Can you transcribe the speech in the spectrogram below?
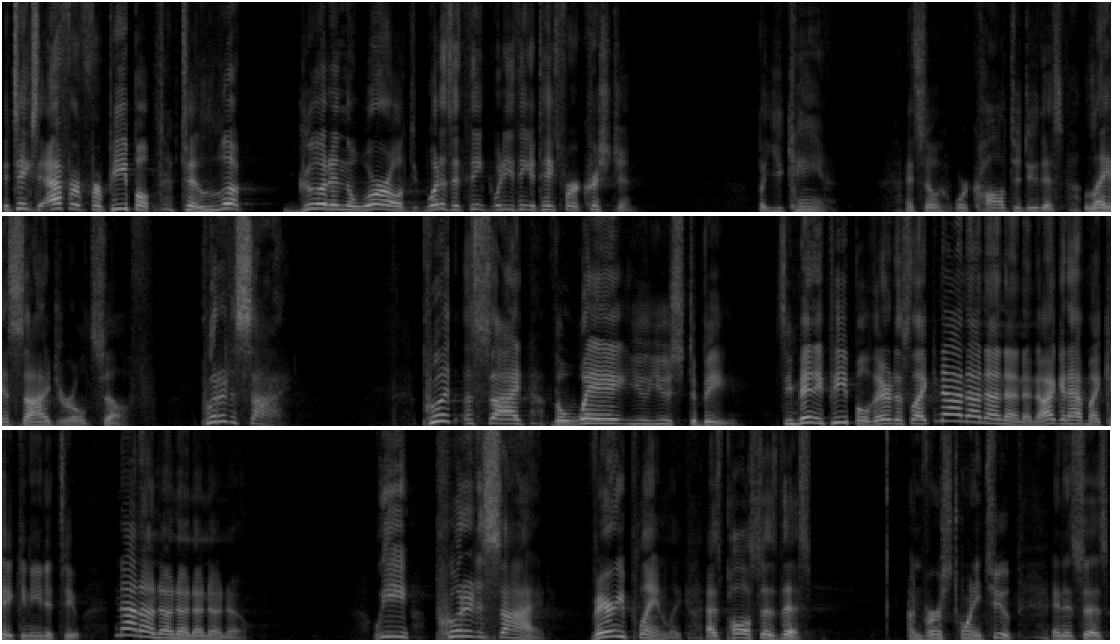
It takes effort for people to look good in the world. What does it think? What do you think it takes for a Christian? But you can. And so we're called to do this lay aside your old self, put it aside. Put aside the way you used to be. See, many people, they're just like, no, no, no, no, no, no, I can have my cake and eat it too. No, no, no, no, no, no, no. We put it aside very plainly, as Paul says this in verse 22. And it says,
